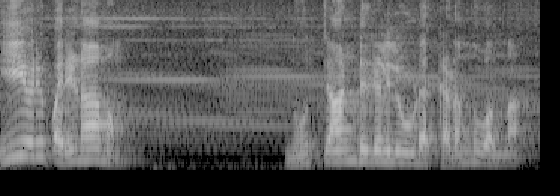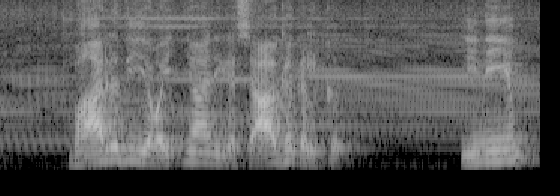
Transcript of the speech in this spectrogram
ഈ ഒരു പരിണാമം നൂറ്റാണ്ടുകളിലൂടെ കടന്നു വന്ന ഭാരതീയ വൈജ്ഞാനിക ശാഖകൾക്ക് ഇനിയും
